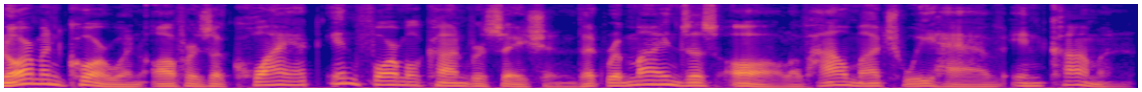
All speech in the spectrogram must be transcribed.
Norman Corwin offers a quiet, informal conversation that reminds us all of how much we have in common.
